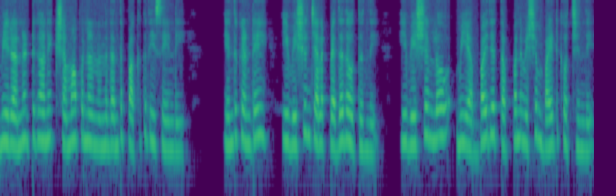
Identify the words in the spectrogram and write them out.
మీరు అన్నట్టుగానే క్షమాపణ అన్నదంతా పక్కకు తీసేయండి. ఎందుకంటే ఈ విషయం చాలా పెద్దదవుతుంది. ఈ విషయంలో మీ అబ్బాయిదే తప్పని విషయం బయటకు వచ్చింది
